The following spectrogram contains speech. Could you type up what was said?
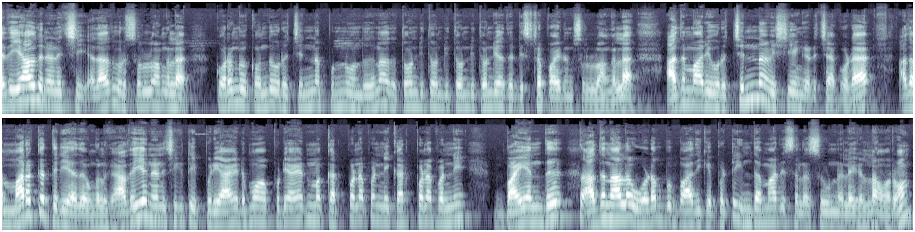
எதையாவது நினச்சி அதாவது ஒரு சொல்லுவாங்கள்ல குரங்குக்கு வந்து ஒரு சின்ன புண்ணு வந்ததுன்னா அதை தோண்டி தோண்டி தோண்டி தோண்டி அதை டிஸ்டர்ப் ஆகிடும்னு சொல்லுவாங்கள்ல அது மாதிரி ஒரு சின்ன விஷயம் கிடைச்சா கூட அதை மறக்க தெரியாது உங்களுக்கு. அதையே நினச்சிக்கிட்டு இப்படி ஆகிடுமோ அப்படி ஆகிடுமோ கற்பனை பண்ணி கற்பனை பண்ணி பயந்து அதனால் உடம்பு பாதிக்கப்பட்டு இந்த மாதிரி சில சூழ்நிலைகள்லாம் வரும்.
